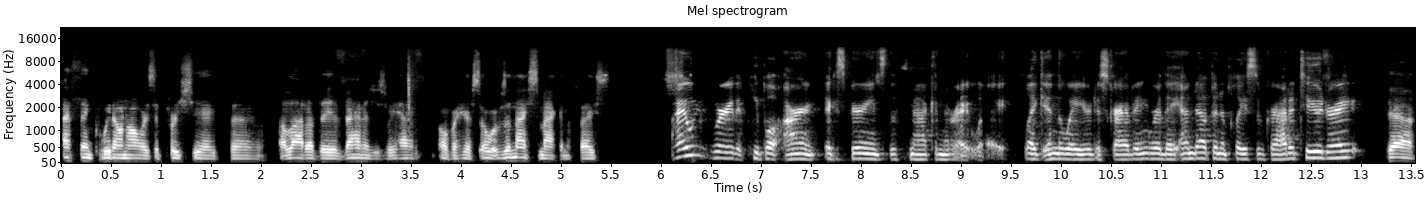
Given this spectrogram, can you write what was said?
I think we don't always appreciate the a lot of the advantages we have over here. So it was a nice smack in the face. I would worry that people aren't experience the smack in the right way, like in the way you're describing, where they end up in a place of gratitude, right? Yeah.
